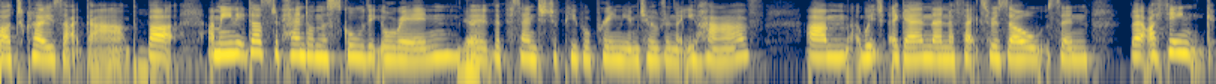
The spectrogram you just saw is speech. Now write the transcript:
hard to close that gap. But I mean, it does depend on the school that you're in, Yeah. the, the percentage of pupil premium children that you have, um, which again then affects results. And, but I think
